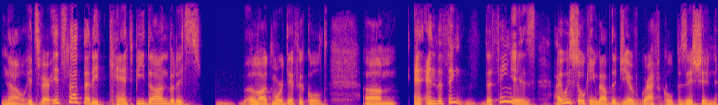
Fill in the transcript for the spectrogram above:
no, it's very. It's not that it can't be done, but it's a lot more difficult. Um, and, and the thing the thing is, I was talking about the geographical position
